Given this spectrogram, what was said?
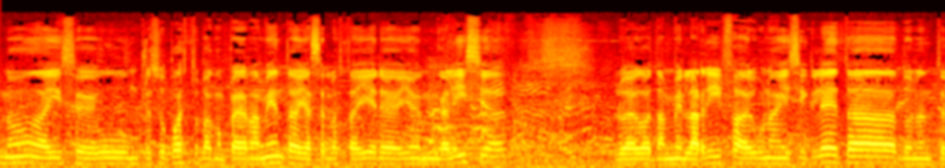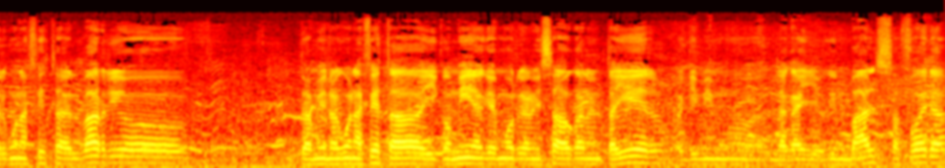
¿no? ahí se hubo un presupuesto para comprar herramientas y hacer los talleres allá en Galicia. Luego también la rifa de alguna bicicleta, durante alguna fiesta del barrio, también alguna fiesta y comida que hemos organizado acá en el taller, aquí mismo en la calle Joaquín Valls, afuera.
